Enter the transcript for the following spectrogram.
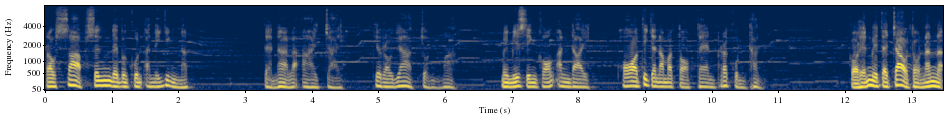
เราทราบซึ้งในบุญคุณอันนี้ยิ่งนัก แต่น่าละอายใจที่เรายากจนมาก ไม่มีสิ่งของอันใด พอที่จะนำมาตอบแทนพระคุณท่าน ก็เห็นมีแต่เจ้าเท่านั้นน่ะ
